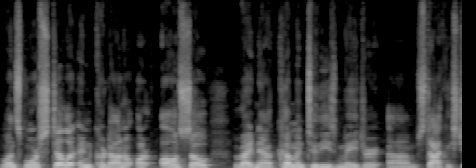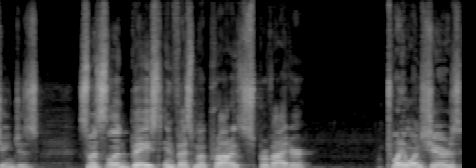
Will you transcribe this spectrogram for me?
Once more, Stellar and Cardano are also right now coming to these major um, stock exchanges. Switzerland-based investment products provider 21 Shares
